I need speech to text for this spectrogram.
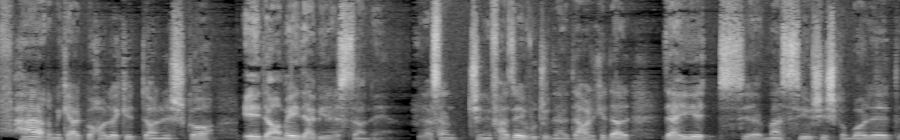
فرق می‌کرد به حالا که دانشگاه ادامه دبیرستانه. اصلا چنین فضایی وجود نداره. در حالی که در دهه من 36 که وارد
